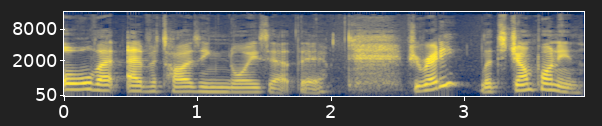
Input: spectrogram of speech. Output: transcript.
all that advertising noise out there. If you're ready, let's jump on in.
